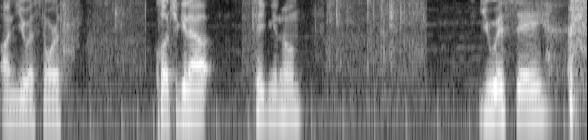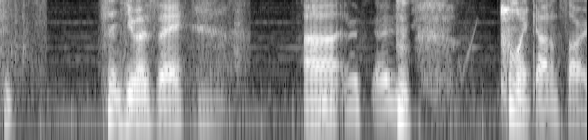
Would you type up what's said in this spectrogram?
on US North, clutching it out, taking it home. USA. USA. Uh, USA. oh my god, I'm sorry.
